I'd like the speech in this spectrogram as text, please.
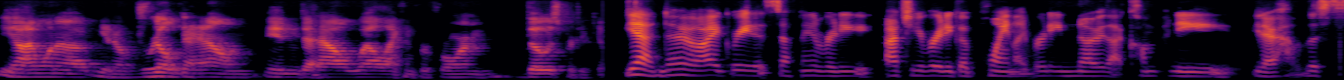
you know, I want to, you know, drill down into how well I can perform those particular. Yeah, no, I agree. It's definitely a really, actually a really good point. Like, really know that company, you know, how this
